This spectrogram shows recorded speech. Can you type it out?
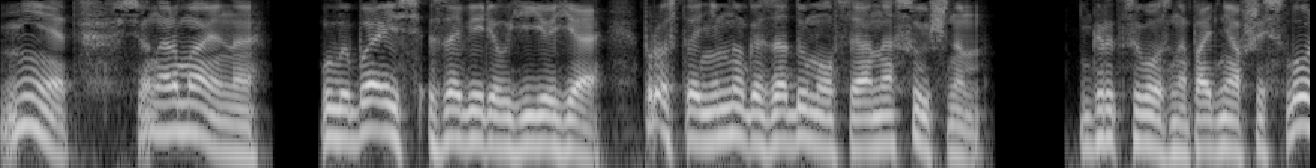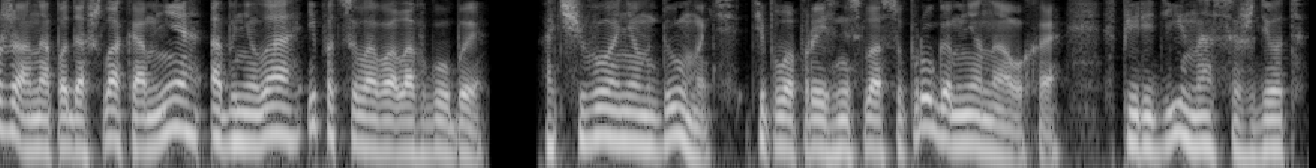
Нет, все нормально». Улыбаясь, заверил ее я, просто немного задумался о насущном. Грациозно поднявшись с ложа, она подошла ко мне, обняла и поцеловала в губы. «А чего о нем думать?» – тепло произнесла супруга мне на ухо. «Впереди нас ждет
